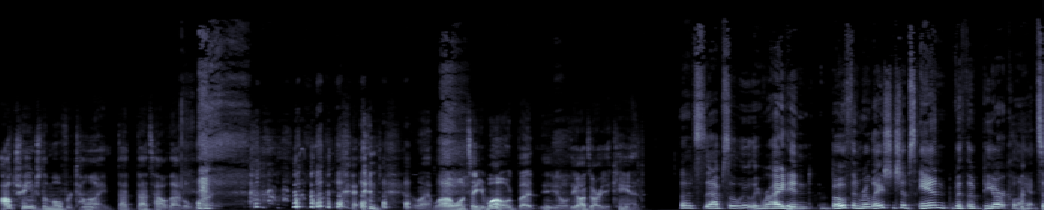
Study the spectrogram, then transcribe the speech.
I'll change them over time. That that's how that'll work. and well, I won't say you won't, but you know the odds are you can't. That's absolutely right. In both in relationships and with the PR clients.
